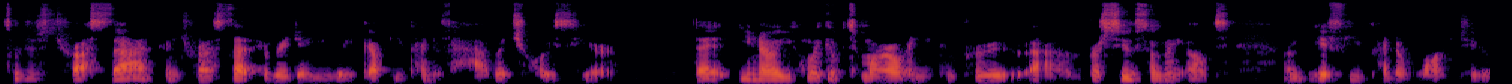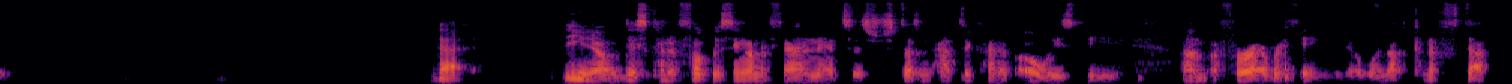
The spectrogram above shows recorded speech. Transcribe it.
So just trust that and trust that every day you wake up, you kind of have a choice here. That, you know, you can wake up tomorrow and you can pr- um, pursue something else um, if you kind of want to. That you know, this kind of focusing on the finances just doesn't have to kind of always be um, a forever thing. You know, we're not kind of stuck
